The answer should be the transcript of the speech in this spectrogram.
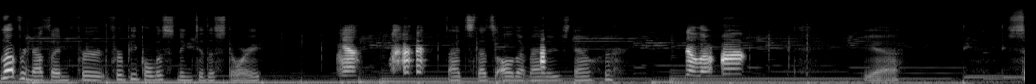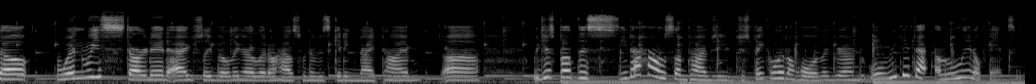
Not for nothing. For for people listening to the story. Yeah. That's that's all that matters now. Yeah. So when we started actually building our little house when it was getting nighttime, uh, we just built this. You know how sometimes you just make a little hole in the ground? Well, we did that a little fancy.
